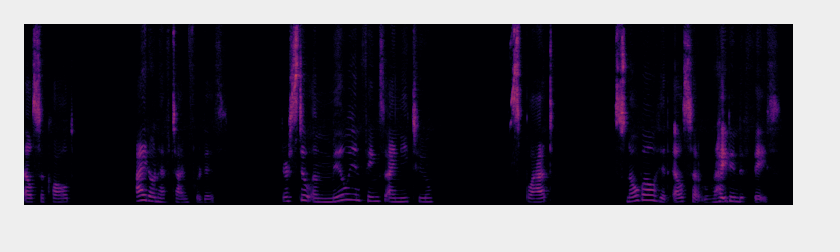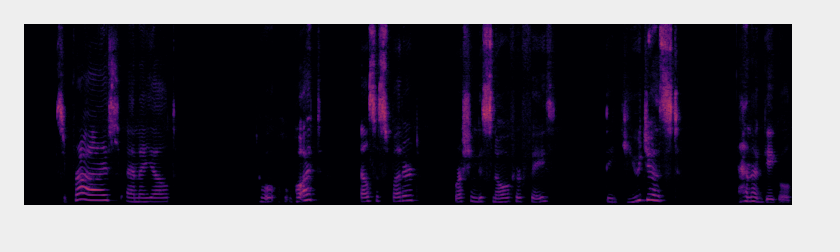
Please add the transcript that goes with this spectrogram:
Elsa called. I don't have time for this. There's still a million things I need to. Splat. A snowball hit Elsa right in the face. Surprise! Anna yelled. What? Elsa sputtered, brushing the snow off her face. Did you just? Anna giggled.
